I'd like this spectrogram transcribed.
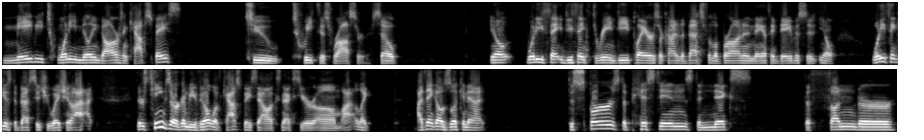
maybe $20 million in cap space to tweak this roster. So, you know, what do you think? Do you think three and D players are kind of the best for LeBron and Anthony Davis? You know, what do you think is the best situation? I, there's teams that are going to be available with cap space, Alex, next year. Um, I like, I think I was looking at the Spurs, the Pistons, the Knicks, the Thunder,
